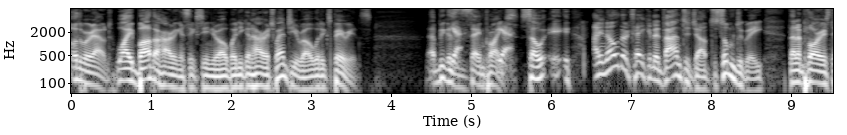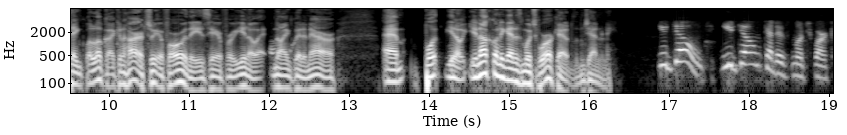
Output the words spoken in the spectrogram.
other way around, why bother hiring a 16 year old when you can hire a 20 year old with experience? Uh, Because Yeah, it's the same price. yeah. So i I know they're taking advantage of to some degree that employers think, well, look, I can hire three or four of these here for, you know, nine quid an hour. Um, but, you know, you're not going to get as much work out of them generally. You don't. You don't get as much work.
